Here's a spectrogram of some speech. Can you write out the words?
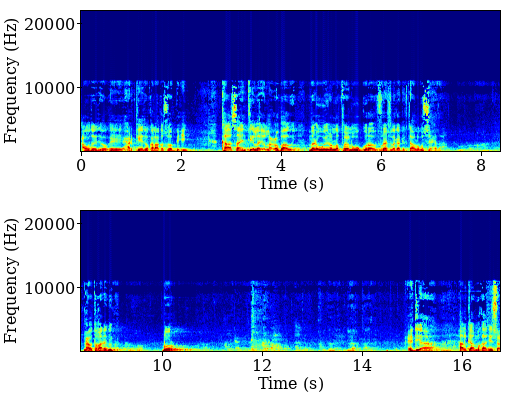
cawdeedii ee xadhkeedoo kalea ka soo bixi. Kaasaa intii la cubaa maro weynoo la talo lagu gura oo laga dhigtaa lagu seexdaa. Maxaa u taqaan idinku dhuur. Ciddi ah. Halkaa markaad sii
